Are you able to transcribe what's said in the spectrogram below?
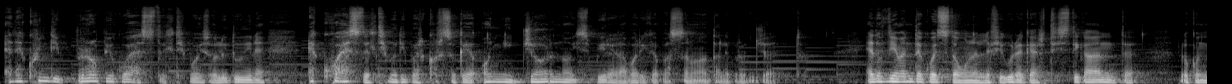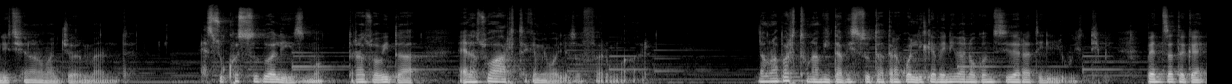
Ed è quindi proprio questo il tipo di solitudine e questo è il tipo di percorso che ogni giorno ispira i lavori che passano da tale progetto. Ed ovviamente questa è una delle figure che artisticamente lo condizionano maggiormente. È su questo dualismo tra la sua vita e la sua arte che mi voglio soffermare. Da una parte una vita vissuta tra quelli che venivano considerati gli ultimi. Pensate che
